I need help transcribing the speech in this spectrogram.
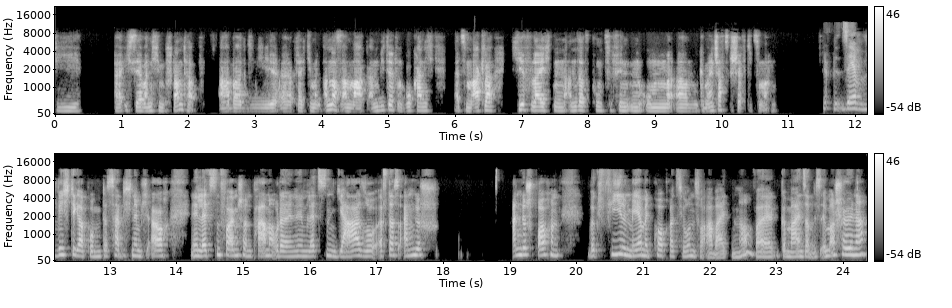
die äh, ich selber nicht im Bestand habe aber die äh, vielleicht jemand anders am Markt anbietet und wo kann ich als Makler hier vielleicht einen Ansatzpunkt zu finden, um ähm, Gemeinschaftsgeschäfte zu machen. Sehr wichtiger Punkt. Das hatte ich nämlich auch in den letzten Folgen schon ein paar Mal oder in dem letzten Jahr so öfters anges angesprochen, wirklich viel mehr mit Kooperationen zu arbeiten, ne? weil gemeinsam ist immer schöner.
